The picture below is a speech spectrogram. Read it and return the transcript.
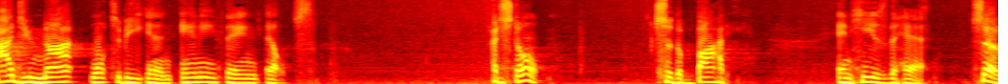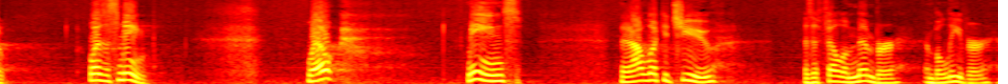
I do not want to be in anything else. I just don't. So the body, and he is the head. So, what does this mean? Well, means that I look at you as a fellow member and believer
